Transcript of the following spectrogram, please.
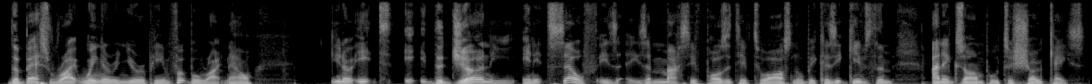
the best right winger in European football right now you know, it, it, the journey in itself is is a massive positive to Arsenal because it gives them an example to showcase.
